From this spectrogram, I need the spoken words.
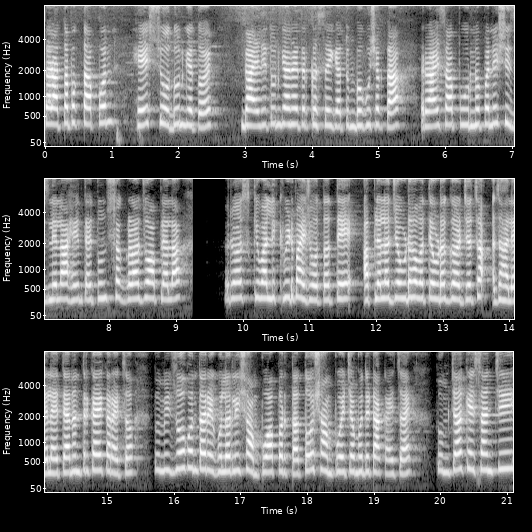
तर आता फक्त आपण हे शोधून घेतो आहे गाळणीतून घ्या नाही तर कसंही घ्या. तुम्ही बघू शकता राईस हा पूर्णपणे शिजलेला आहे. त्यातून सगळा जो आपल्याला रस किंवा लिक्विड पाहिजे होतं ते आपल्याला जेवढं हवं तेवढं गरजेचं झालेलं आहे. त्यानंतर काय करायचं? तुम्ही जो कोणता रेग्युलरली शॅम्पू वापरता तो शॅम्पू याच्यामध्ये टाकायचा आहे. तुमच्या केसांची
